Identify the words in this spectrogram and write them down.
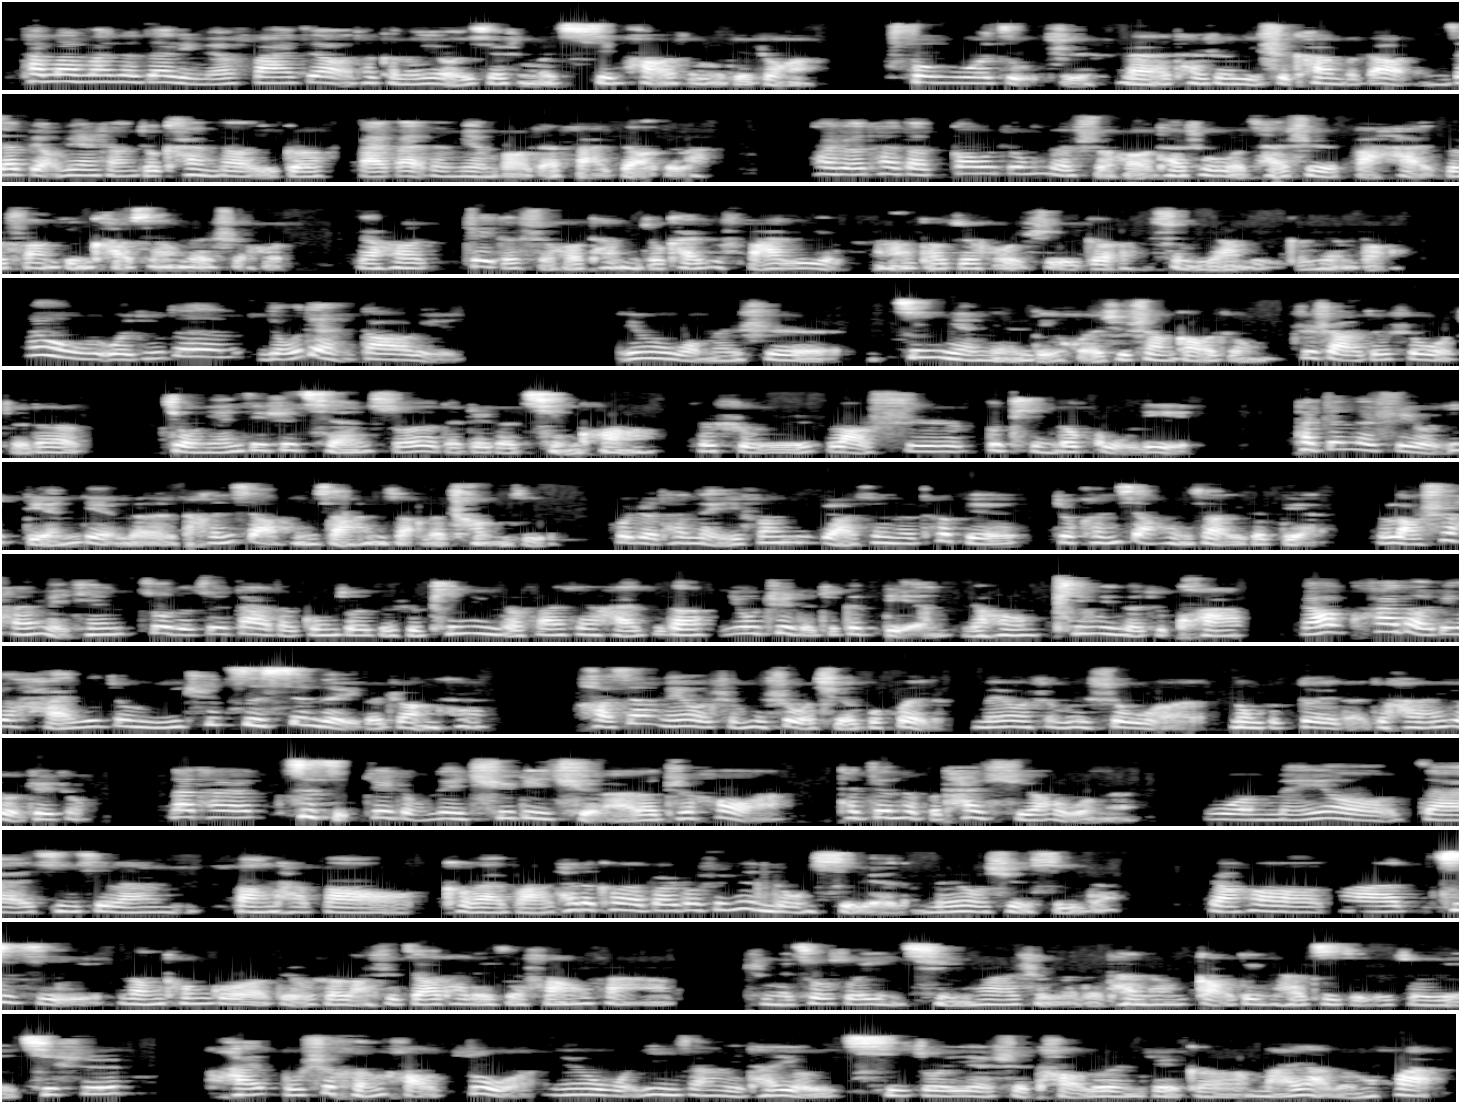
它慢慢的在里面发酵，它可能有一些什么气泡什么这种啊，蜂窝组织，那，他说你是看不到的，你在表面上就看到一个白白的面包在发酵，对吧？他说他的高中的时候，他说我才是把孩子放进烤箱的时候，然后这个时候他们就开始发力了，然后到最后是一个什么样的一个面包？哎，我我觉得有点道理，因为我们是今年年底回去上高中，至少就是我觉得九年级之前所有的这个情况，就属于老师不停的鼓励，他真的是有一点点的很小很小很小的成绩。或者他哪一方面表现的特别就很小很小一个点，就老师好像每天做的最大的工作就是拼命的发现孩子的优质的这个点，然后拼命的去夸，然后夸到这个孩子就迷之自信的一个状态，好像没有什么是我学不会的，没有什么是我弄不对的，就好像有这种。那他自己这种内驱力取来了之后啊，他真的不太需要我们。我没有在新西兰帮他报课外班，他的课外班都是运动系列的，没有学习的。然后他自己能通过，比如说老师教他的一些方法，什么搜索引擎啊什么的，他能搞定他自己的作业。其实还不是很好做，因为我印象里他有一期作业是讨论这个玛雅文化。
